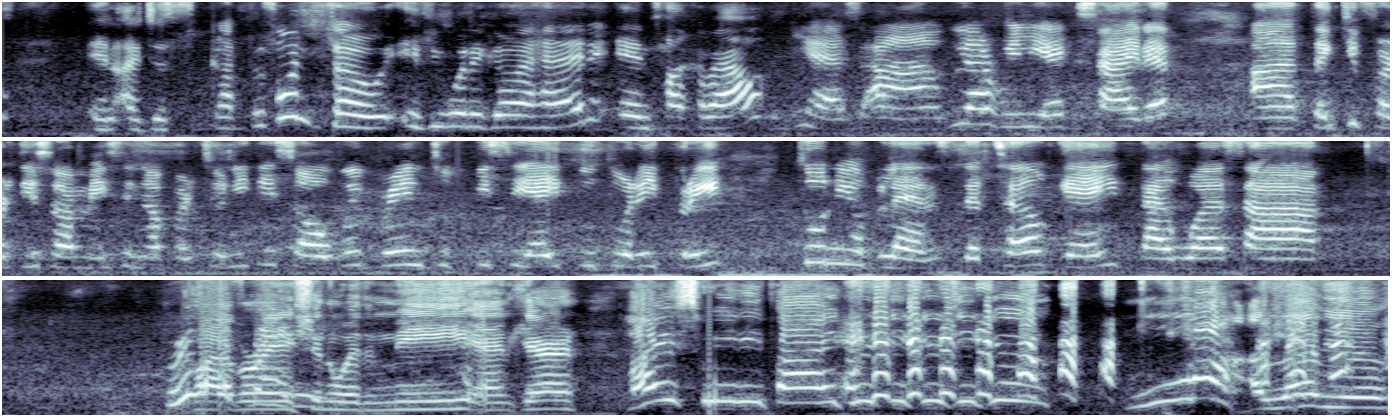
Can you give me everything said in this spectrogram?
And I just got this one. So if you want to go ahead and talk about. Yes, uh, we are really excited. Uh, thank you for this amazing opportunity. So we bring to PCA 233 two new blends. The tailgate that was uh, a Bruce's Collaboration baby. with me and Karen. Hi, sweetie pie. Coochie, coochie, coo. Mwah, I love you.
